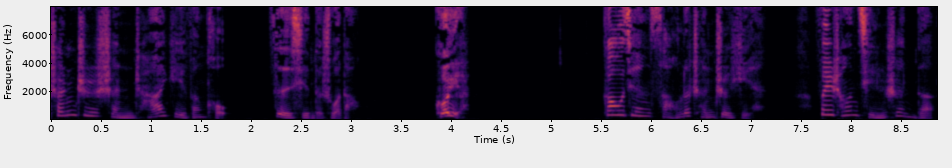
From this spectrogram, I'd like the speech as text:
陈志审查一番后。自信的说道：“可以。”高健扫了陈志一眼，非常谨慎的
